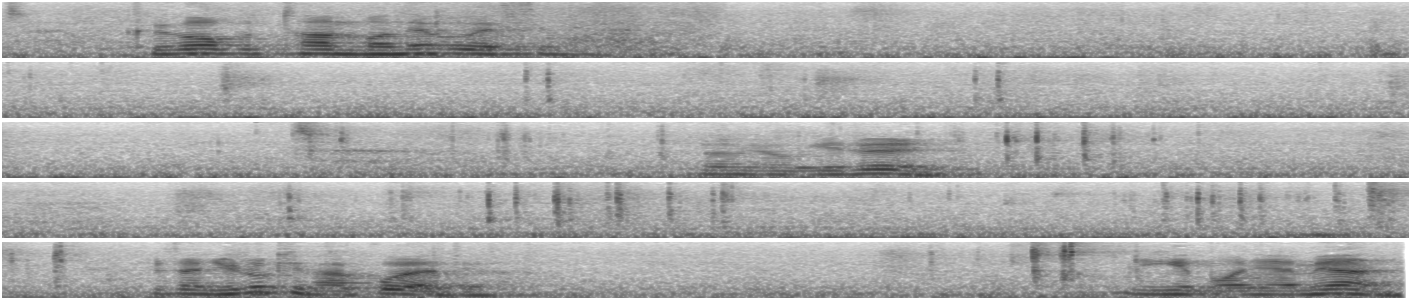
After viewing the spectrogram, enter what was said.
자, 그거부터 한번 해보겠습니다. 자, 그럼 여기를 일단 이렇게 바꿔야 돼요. 이게 뭐냐면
